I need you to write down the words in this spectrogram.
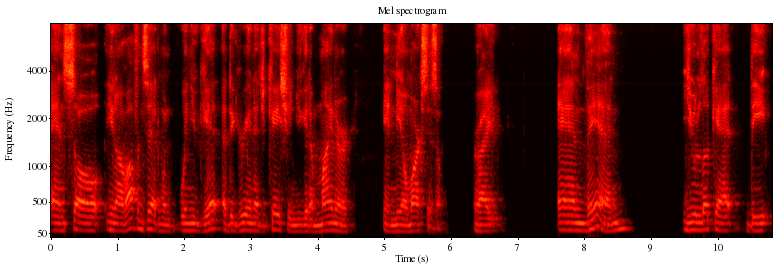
And so, you know, I've often said when when you get a degree in education, you get a minor in neo Marxism, right? And then you look at the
